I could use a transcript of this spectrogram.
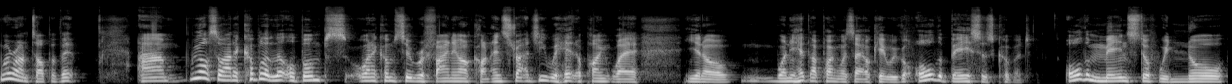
we're on top of it. Um, we also had a couple of little bumps when it comes to refining our content strategy. We hit a point where, you know, when you hit that point it's like, okay, we've got all the bases covered, all the main stuff we know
